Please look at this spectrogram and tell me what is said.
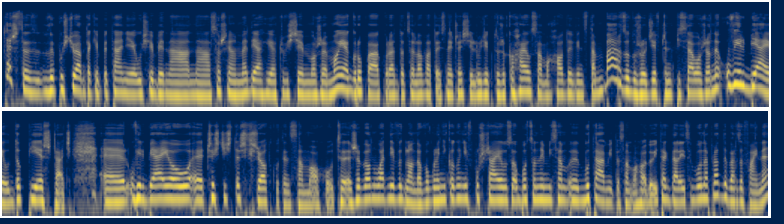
E, też te, wypuściłam takie pytanie u siebie na, na social mediach i oczywiście może moja grupa akurat docelowa to jest najczęściej ludzie, którzy kochają samochody, więc tam bardzo dużo dziewczyn pisało, że one uwielbiają dopieszczać, e, uwielbiają e, czyścić też w środku ten samochód, żeby on ładnie wyglądał. W ogóle nikogo nie wpuszczają z obłoconymi sam, butami do samochodu i tak dalej, co było naprawdę bardzo fajne.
